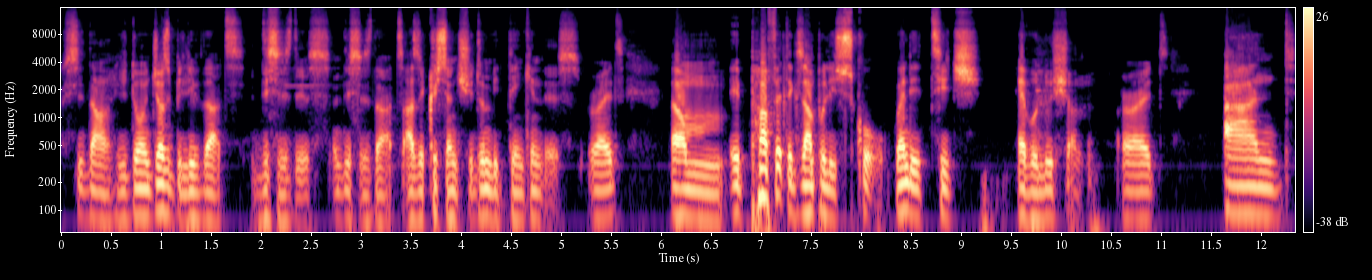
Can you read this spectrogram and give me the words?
sit down. You don't just believe that this is this and this is that. As a Christian, you shouldn't be thinking this, right? Um, a perfect example is school when they teach evolution, right? And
